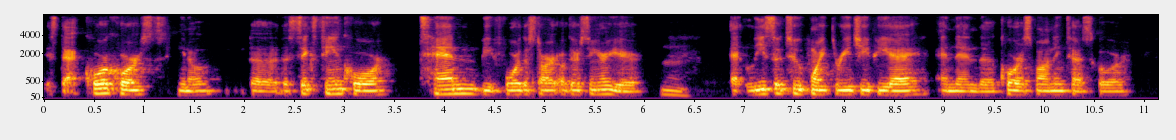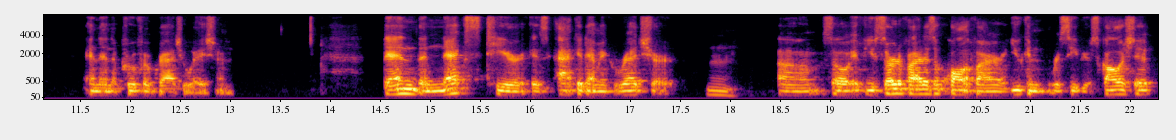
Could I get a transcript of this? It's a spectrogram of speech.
it's that core course, you know, the, the 16 core, 10 before the start of their senior year, mm. at least a 2.3 GPA, and then the corresponding test score, and then the proof of graduation. Then the next tier is academic redshirt. Mm. Um, so if you certified as a qualifier, you can receive your scholarship,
